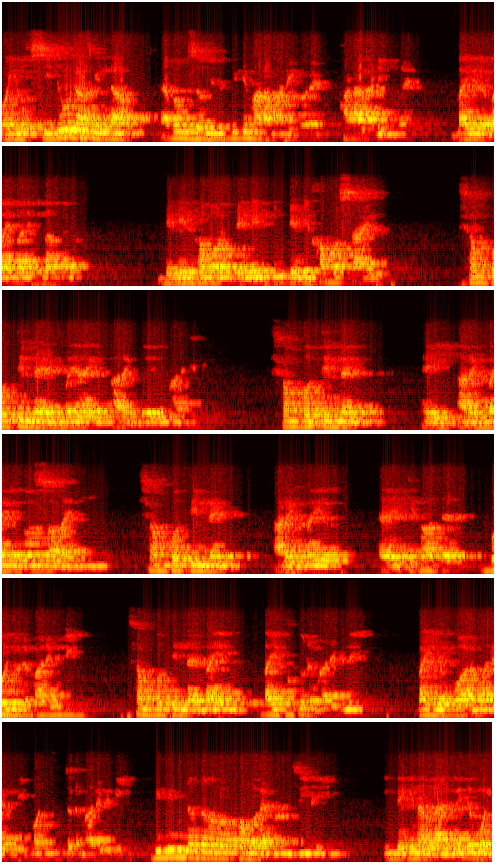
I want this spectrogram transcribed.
ওয়ায়ুফসিদুনা ফিল আরদ এবং জমিনের দিকে মারামারি করে, হাড়াহাড়ি করে, বাইরে বাই মারি দিলাম ডেলির খবর ডেলি ডেলি খবর চাই। সম্পত্তির লাই এক ভাই আরেক ভাইয়ের মারি দিলি সম্পত্তির লাই এই আরেক ভাইয়ের গছ জ্বলাই সম্পত্তির লাই আরেক ভাইয়ের কি হতে বইজুরে মারি দিলি সম্পত্তির বাই ফুতুরে মারি দিলি বাইরে মারি ফুতুরে মারি দিলি বিভিন্ন ধরনের খবর এখন ইন্দেগিন আল্লাহ বই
